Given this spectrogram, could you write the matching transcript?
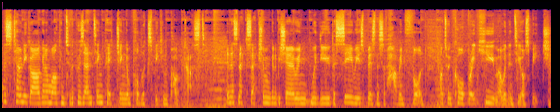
this is Tony Gargan, and welcome to the Presenting, Pitching, and Public Speaking podcast. In this next section, I'm going to be sharing with you the serious business of having fun, how to incorporate humour within your speech.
